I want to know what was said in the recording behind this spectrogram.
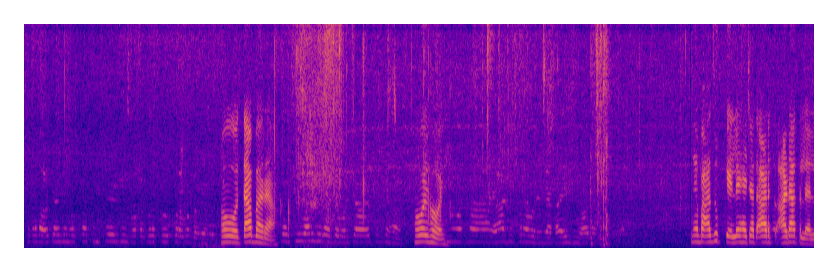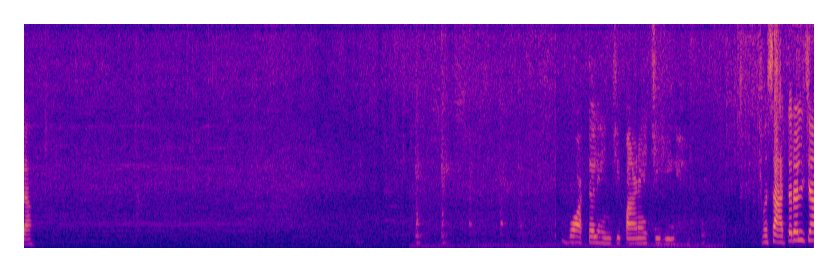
बाजूक केलं ह्याच्यात आड आडाकलेला मस्त तुमचे एक दिवस आता परत परत परत परत लावूया. हो ता बरा तर ती वाट गेली असेल, पण त्या तुमचे हा. होय होय मी म्हटलं, ह्या आधी पुरावर आहे, आता एक दिवस हा. ने बाजूक केलं ह्याच्यात आड अडकलेला बॉटल ह्यांची पाण्याची ही मग सातरलच्या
